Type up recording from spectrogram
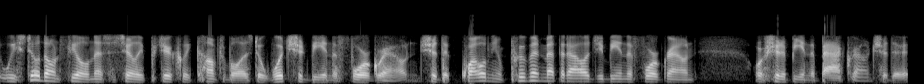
we still don't feel necessarily particularly comfortable as to what should be in the foreground. Should the quality improvement methodology be in the foreground, or should it be in the background? Should the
